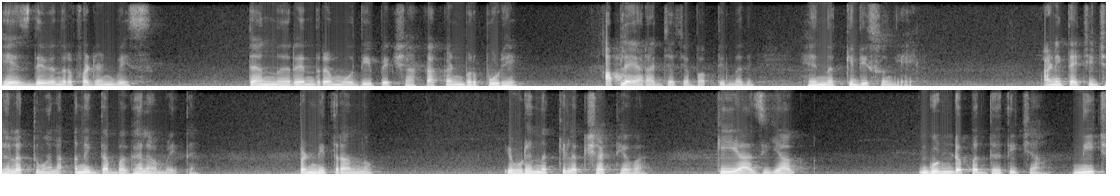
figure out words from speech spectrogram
हेच देवेंद्र फडणवीस त्या नरेंद्र मोदीपेक्षा काकणभर पुढे आपल्या या राज्याच्या बाबतीमध्ये हे नक्की दिसून येईल. आणि त्याची झलक तुम्हाला अनेकदा बघायला मिळते. पण मित्रांनो एवढं नक्की लक्षात ठेवा की आज या गुंड पद्धतीच्या नीच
